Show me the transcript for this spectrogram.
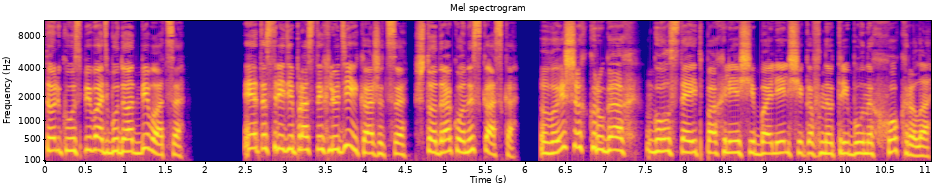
только успевать буду отбиваться. Это среди простых людей кажется, что дракон и сказка. В высших кругах гул стоит похлеще болельщиков на трибунах Хокрола.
